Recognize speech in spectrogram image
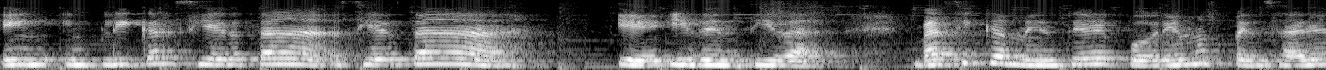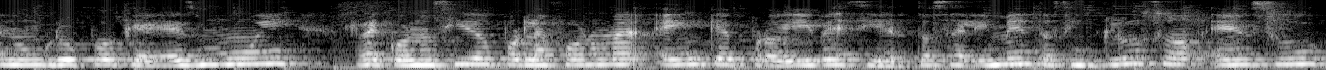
implica cierta, cierta eh, identidad. Básicamente podríamos pensar en un grupo que es muy reconocido por la forma en que prohíbe ciertos alimentos, incluso en su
